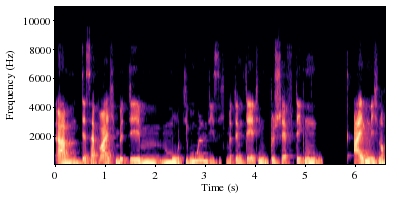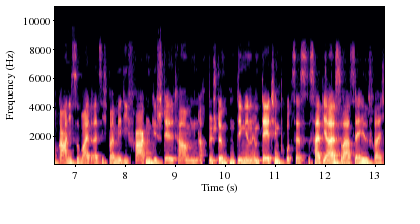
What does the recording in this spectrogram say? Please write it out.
Ähm, deshalb war ich mit den Modulen, die sich mit dem Dating beschäftigen, eigentlich noch gar nicht so weit, als sich bei mir die Fragen gestellt haben nach bestimmten Dingen im Dating-Prozess. Deshalb ja, es war sehr hilfreich,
